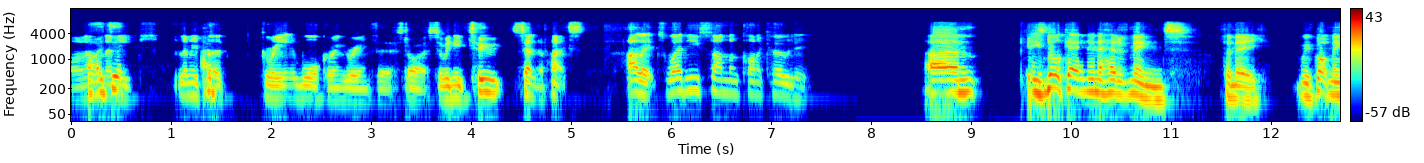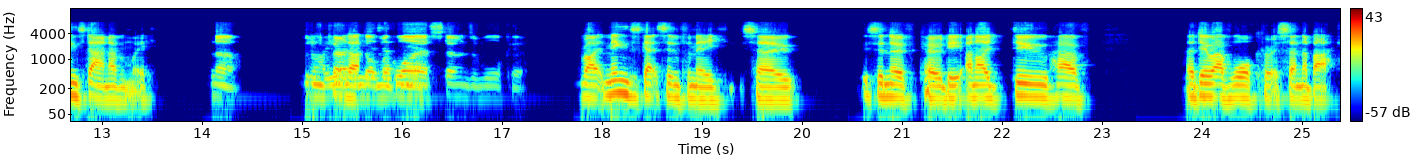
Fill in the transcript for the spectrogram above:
Well, I let, let did- me let me put a green Walker in green first. All right. So we need two centre backs. Alex, where do you stand on Conor Coady? Um, he's not getting in ahead of Mings for me. We've got Mings down, haven't we? No. We've Oh, yeah, got Maguire, yeah. Stones, and Walker. Right, Mings gets in for me, so it's a no for Coady, and I do have, I do have Walker at centre back.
